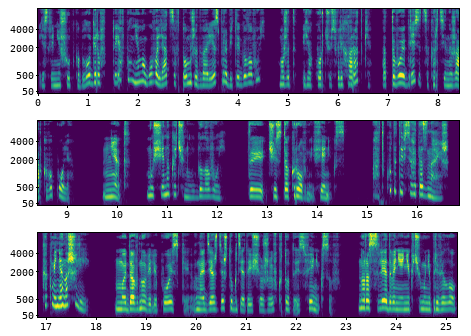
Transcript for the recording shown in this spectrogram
Если не шутка блогеров, то я вполне могу валяться в том же дворе с пробитой головой. Может, я корчусь в лихорадке? Оттого и грезятся картины жаркого поля. Нет. Мужчина качнул головой. Ты чистокровный, Феникс. Откуда ты все это знаешь? Как меня нашли? Мы давно вели поиски, в надежде, что где-то еще жив кто-то из Фениксов. Но расследование ни к чему не привело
